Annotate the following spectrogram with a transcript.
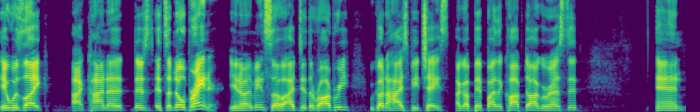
it was like, I kind of there's it's a no brainer. You know what I mean? So I did the robbery. We got in a high speed chase. I got bit by the cop dog, arrested, and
